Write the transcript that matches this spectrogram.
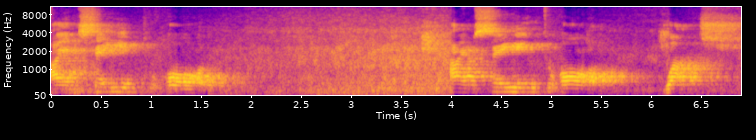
I am saying to all. I am saying to all, watch.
